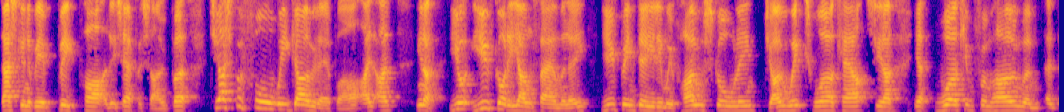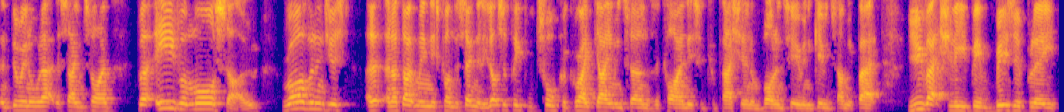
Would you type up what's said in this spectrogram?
That's going to be a big part of this episode. But just before we go there, Bart, I, I you know, you you've got a young family. You've been dealing with homeschooling, Joe Wicks workouts, you know, yeah, working from home and, and, and doing all that at the same time. But even more so, rather than just and I don't mean this condescendingly. Lots of people talk a great game in terms of the kindness and compassion and volunteering and giving something back. You've actually been visibly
